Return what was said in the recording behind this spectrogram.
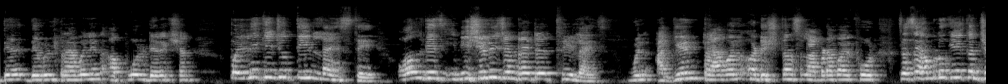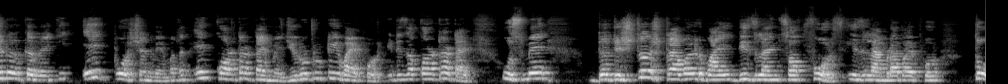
they will travel in upward direction पहले की जो तीन लाइंस थे all this initially generated three lines will again travel a distance lambda by four जैसे हम लोग ये कंसिडर कर रहे हैं कि एक पोर्शन में मतलब एक क्वार्टर टाइम में zero to T by four it is a quarter time उसमें the distance travelled by this lines of force is lambda by four तो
